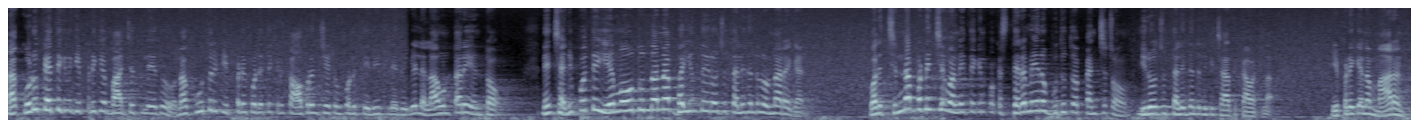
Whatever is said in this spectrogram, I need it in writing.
నా కొడుకు అయితే కనుక ఇప్పటికే బాధ్యత లేదు. నా కూతురికి ఇప్పటికి కూడా అయితే కనుక ఆపరేట్ చేయడం కూడా తెలియట్లేదు. వీళ్ళు ఎలా ఉంటారో ఏంటో. నేను చనిపోతే ఏమవుతుందన్న భయంతో ఈరోజు తల్లిదండ్రులు ఉన్నారే కానీ వాళ్ళు చిన్నప్పటి నుంచే వాళ్ళైతే కనుక ఒక స్థిరమైన బుద్ధితో పెంచటం ఈరోజు తల్లిదండ్రులకి చేత కావట్లా. ఎప్పటికైనా మారండి.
